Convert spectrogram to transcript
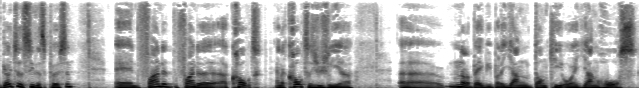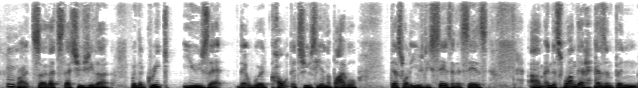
go to see this person, and find a find a, a colt. And a colt is usually a uh, not a baby, but a young donkey or a young horse, right? So that's that's usually the when the Greek use that that word colt that's used here in the Bible. That's what it usually says, and it says, um, and it's one that hasn't been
